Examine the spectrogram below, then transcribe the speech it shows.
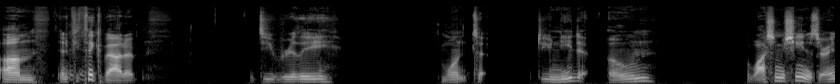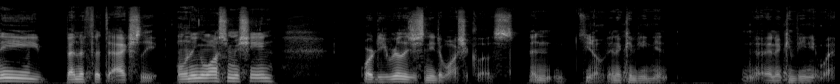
Um, and if you think about it, do you really want to? Do you need to own a washing machine? Is there any benefit to actually owning a washing machine, or do you really just need to wash your clothes and you know in a convenient in a convenient way?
